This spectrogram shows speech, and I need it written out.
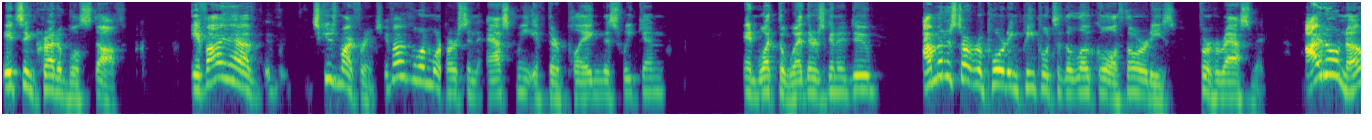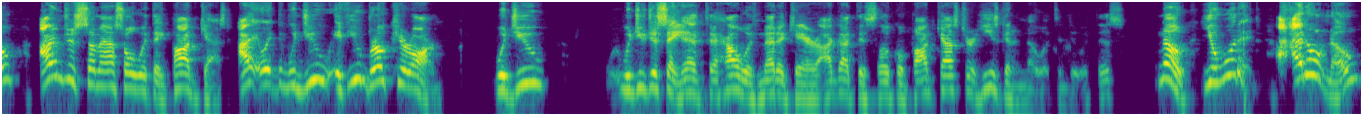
It's incredible stuff. If I have, excuse my French, if I have one more person ask me if they're playing this weekend and what the weather's going to do, I'm going to start reporting people to the local authorities for harassment. I don't know. I'm just some asshole with a podcast. I would you if you broke your arm, would you would you just say, eh, to hell with Medicare? I got this local podcaster. He's going to know what to do with this. No, you wouldn't. I, I don't know.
